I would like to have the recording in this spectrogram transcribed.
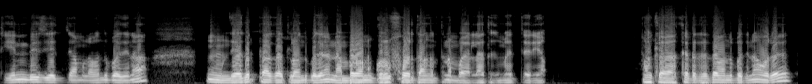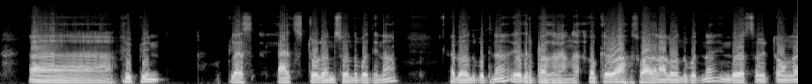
டிஎன்பிசி எக்ஸாமில் வந்து பார்த்திங்கன்னா எதிர்பார்க்கறதுல வந்து பார்த்திங்கன்னா நம்பர் ஒன் குரூப் ஃபோர் தாங்கிறது நம்ம எல்லாத்துக்குமே தெரியும் ஓகேவா கிட்டத்தட்ட வந்து பார்த்திங்கன்னா ஒரு ஃபிஃப்டீன் ப்ளஸ் லேக்ஸ் ஸ்டூடெண்ட்ஸ் வந்து பார்த்திங்கன்னா அதை வந்து பார்த்திங்கன்னா எதிர்பார்க்குறாங்க ஓகேவா ஸோ அதனால் வந்து பார்த்திங்கன்னா இந்த வருஷம் விட்டவங்க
